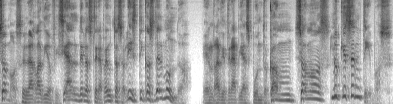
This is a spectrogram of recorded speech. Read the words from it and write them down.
Somos la radio oficial de los terapeutas holísticos del mundo. En radioterapias.com somos lo que sentimos.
